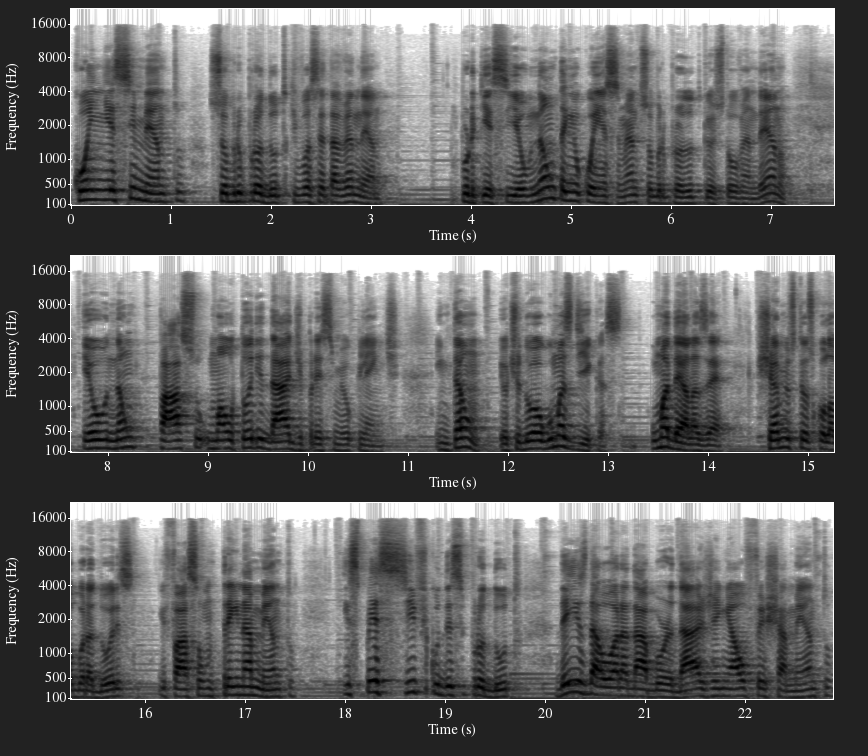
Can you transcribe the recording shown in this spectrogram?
conhecimento sobre o produto que você está vendendo. Porque se eu não tenho conhecimento sobre o produto que eu estou vendendo, eu não passo uma autoridade para esse meu cliente. Então, eu te dou algumas dicas. Uma delas é: chame os teus colaboradores e faça um treinamento específico desse produto, desde a hora da abordagem ao fechamento,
